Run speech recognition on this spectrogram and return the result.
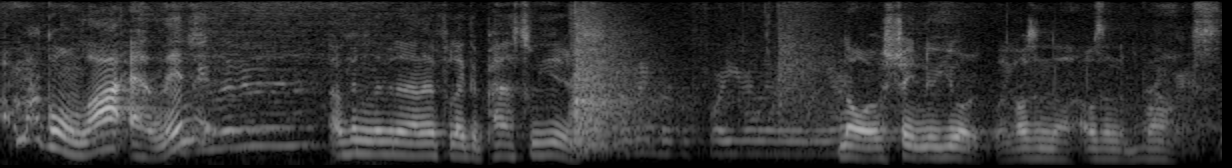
I'm not gonna lie, Atlanta. You Atlanta. live in Atlanta? I've been living in Atlanta for like the past two years. Oh, okay, but before you were living in New York. No, it was straight New York. Like I was in the, I was in the Bronx.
